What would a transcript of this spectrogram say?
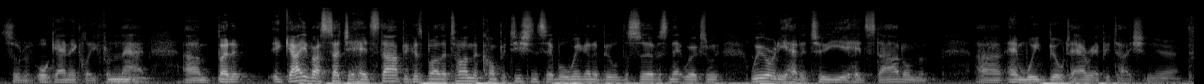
sort of organically from that. Um, but it, it gave us such a head start because by the time the competition said, well, we're going to build the service networks, we, we already had a two year head start on them. Uh, and we built our reputation. Yeah.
